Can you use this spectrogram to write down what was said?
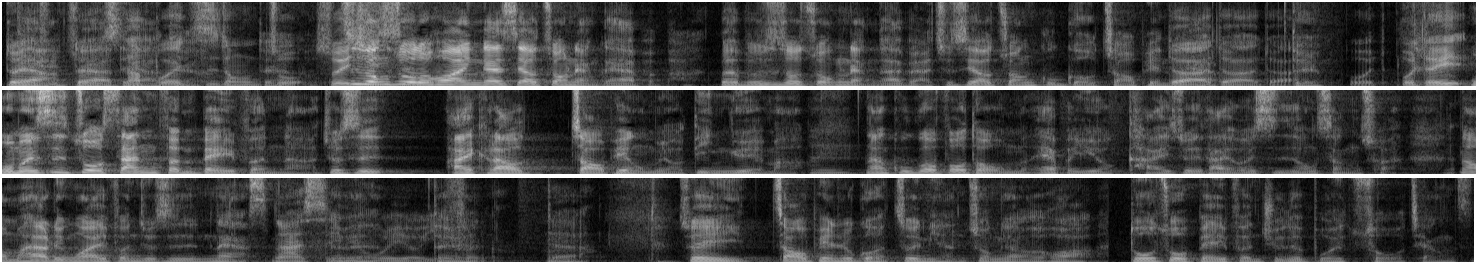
对啊对啊，它不会自动做。所以自动做的话，应该是要装两个 app 吧？不不是说装两个 app，就是要装 Google 照片的。对啊对啊对啊。对，我我的我们是做三份备份呐，就是 iCloud 照片我们有订阅嘛，嗯，那 Google Photo 我们 App 也有开，所以它也会自动上传。那我们还有另外一份就是 NAS，NAS 里面我也有一份啊，对啊，所以照片如果对你很重要的话，多做备份绝对不会错。这样子，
